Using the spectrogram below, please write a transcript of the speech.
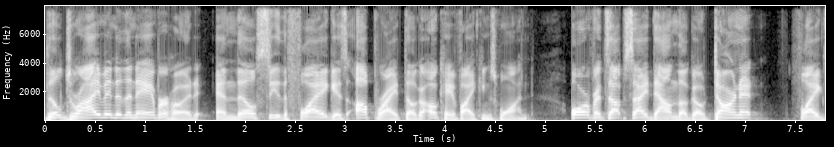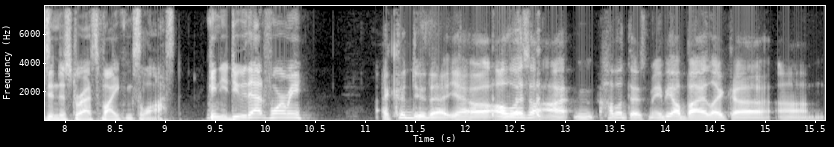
They'll drive into the neighborhood and they'll see the flag is upright. They'll go, okay, Vikings won. Or if it's upside down, they'll go, darn it, flags in distress, Vikings lost. Can you do that for me? I could do that, yeah. Otherwise, I, how about this? Maybe I'll buy like a um,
